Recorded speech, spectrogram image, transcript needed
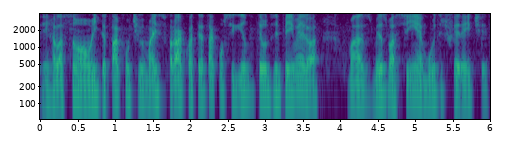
em relação ao Inter tá com um time mais fraco, até tá conseguindo ter um desempenho melhor. Mas mesmo assim é muito diferente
